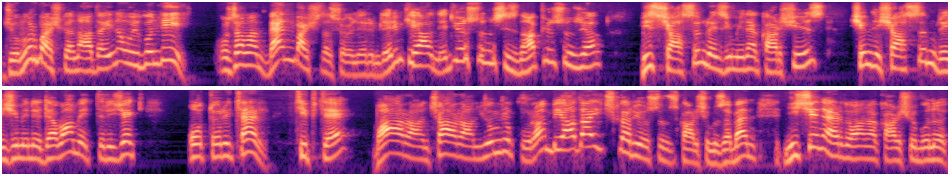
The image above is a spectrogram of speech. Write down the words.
Cumhurbaşkanı adayına uygun değil. O zaman ben başta söylerim derim ki ya ne diyorsunuz siz ne yapıyorsunuz ya? Biz şahsın rejimine karşıyız. Şimdi şahsın rejimini devam ettirecek otoriter tipte bağıran, çağıran, yumruk vuran bir aday çıkarıyorsunuz karşımıza. Ben niçin Erdoğan'a karşı bunu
